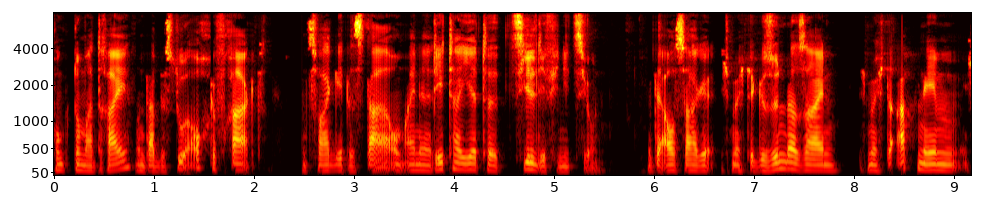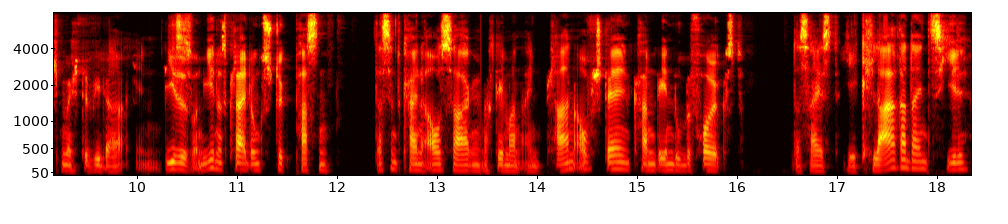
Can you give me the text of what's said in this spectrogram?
Punkt Nummer drei, und da bist du auch gefragt. Und zwar geht es da um eine detaillierte Zieldefinition. Mit der Aussage, ich möchte gesünder sein, ich möchte abnehmen, ich möchte wieder in dieses und jenes Kleidungsstück passen. Das sind keine Aussagen, nach denen man einen Plan aufstellen kann, den du befolgst. Das heißt, je klarer dein Ziel,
